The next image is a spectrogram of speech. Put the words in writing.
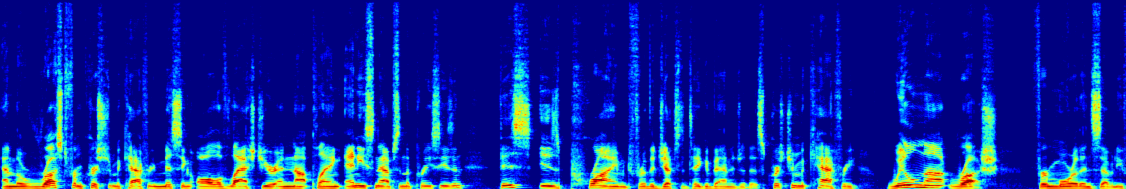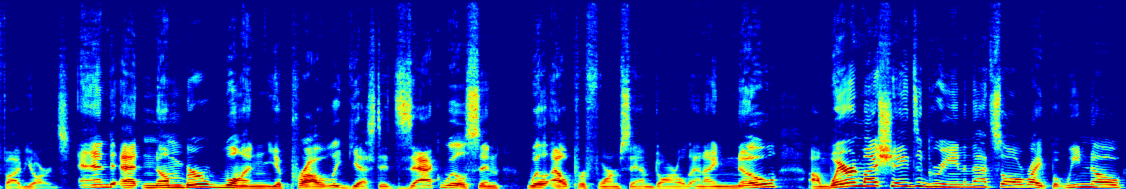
and the rust from Christian McCaffrey missing all of last year and not playing any snaps in the preseason, this is primed for the Jets to take advantage of this. Christian McCaffrey will not rush for more than 75 yards. And at number one, you probably guessed it, Zach Wilson will outperform Sam Darnold. And I know I'm wearing my shades of green, and that's all right, but we know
